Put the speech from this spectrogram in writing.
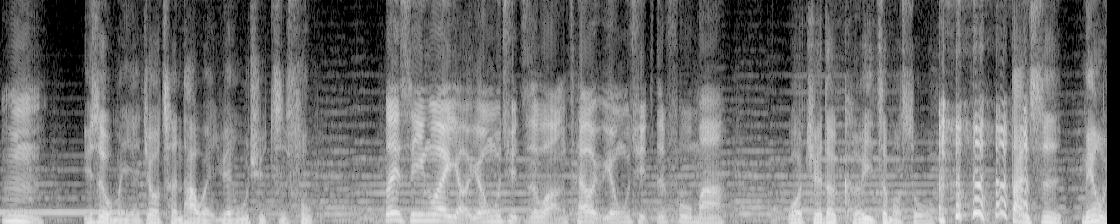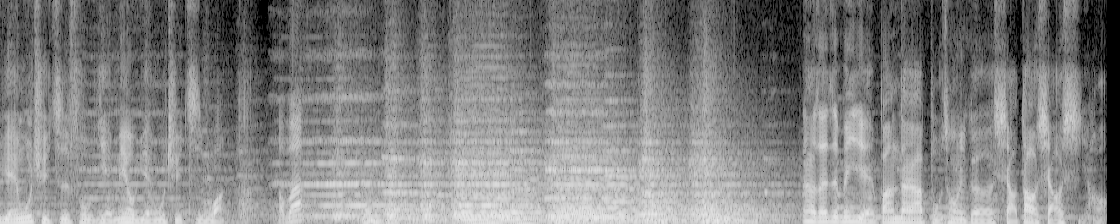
嗯，于是我们也就称他为圆舞曲之父。所以是因为有圆舞曲之王，才有圆舞曲之父吗？我觉得可以这么说，但是没有圆舞曲之父，也没有圆舞曲之王啊。好吧。那在这边也帮大家补充一个小道消息哈。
